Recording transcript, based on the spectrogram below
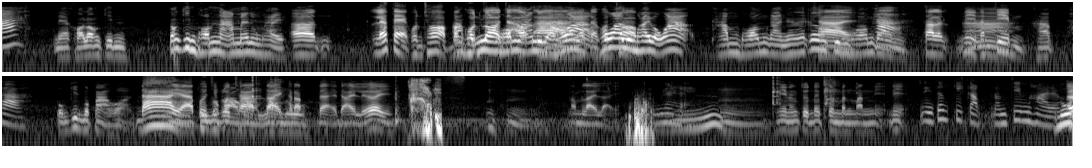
คะเนี่ยขอลองกินต้องกินพร้อมน้ำไหมลุงไพเออแล้วแต่คนชอบบางคนอะผมลก็องพร้จะอมเอาน้ำดีกว่าเพราะว่าอ่แล้วแต่เพราะว่าคนชลุอบงไพบอกว่าทำพร้อมกันฉะนั้นก็ต้องใช่กินพร้อมกันค่ะถ้านี่น้ำจิ้มอ่าครับค่ะ ผมกินเปล่าๆก่อน ได้อะเพื่อชิมรสชาติลองดูได้ครับได้ได้เลยอื้อหือน้ำลายไหลอืมอืมนี่น้องจุนเป็นมันมันๆนี่นี่นี่ต้องกินกับน้ำจิ้มค่ะนุ่มเอ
